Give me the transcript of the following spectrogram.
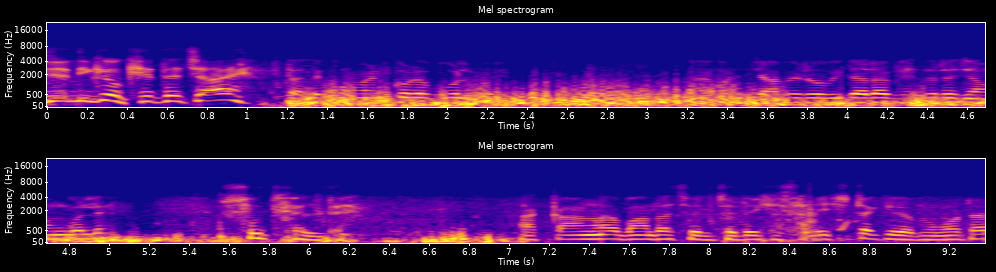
যদি কেউ খেতে চায় তাহলে কমেন্ট করে বলবে। এখন যাবে রবিদারা ভেতরে জঙ্গলে সুদ ফেলতে। আর কাঁকড়া বাঁধা চলছে, দেখি সাইজটা কীরকম ওটা।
